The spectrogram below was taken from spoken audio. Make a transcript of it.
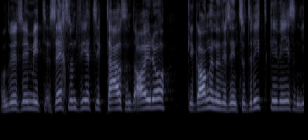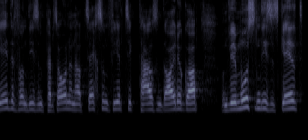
Und wir sind mit 46.000 Euro gegangen und wir sind zu dritt gewesen. Jeder von diesen Personen hat 46.000 Euro gehabt und wir mussten dieses Geld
